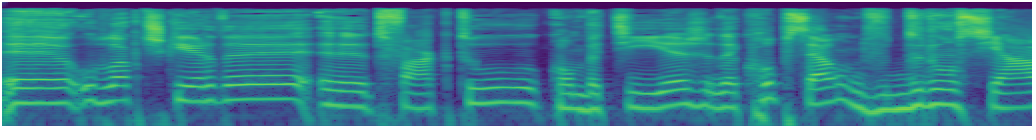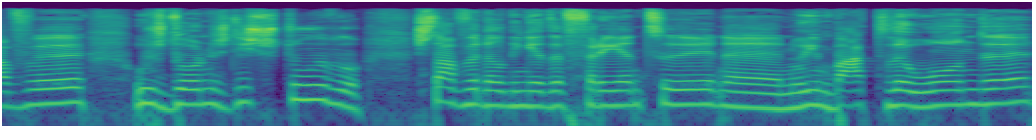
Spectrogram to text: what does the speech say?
eh, o Bloco de Esquerda, eh, de facto, combatia da corrupção, de- denunciava os donos disto tudo. Estava na linha da frente, na- no embate da onda,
